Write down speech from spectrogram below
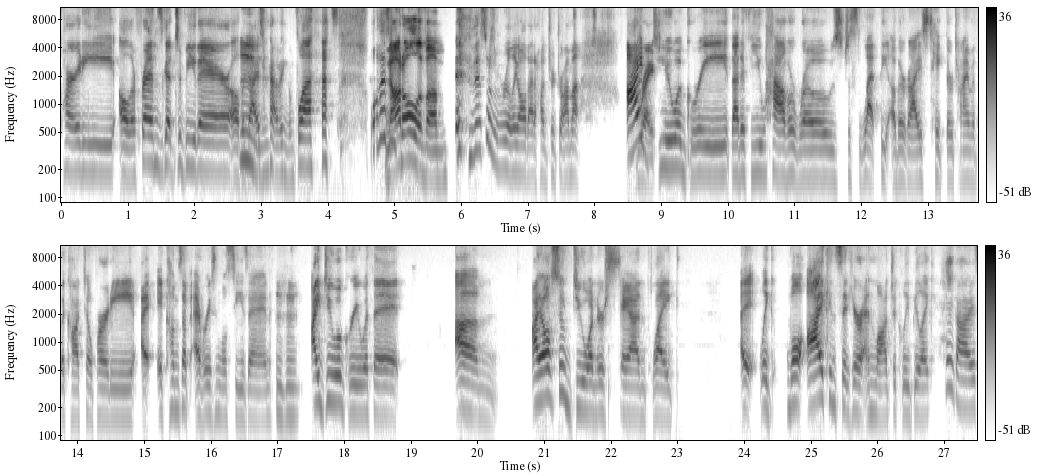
party. All our friends get to be there. All the guys Mm. are having a blast. Well, this Not all of them. this was really all that hunter drama. I Right. do agree that if you have a rose, just let the other guys take their time at the cocktail party. I, it comes up every single season. Mhm. I do agree with it. Um, I also do understand, like, I like. Well, I can sit here and logically be like, "Hey guys,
